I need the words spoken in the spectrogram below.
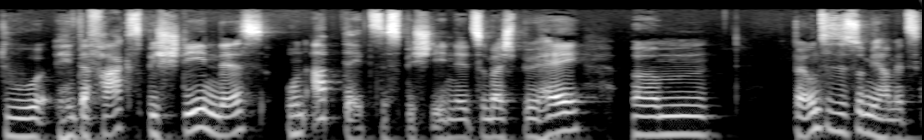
Du hinterfragst Bestehendes und updates das Bestehende. Zum Beispiel, hey, ähm, bei uns ist es so, wir haben jetzt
